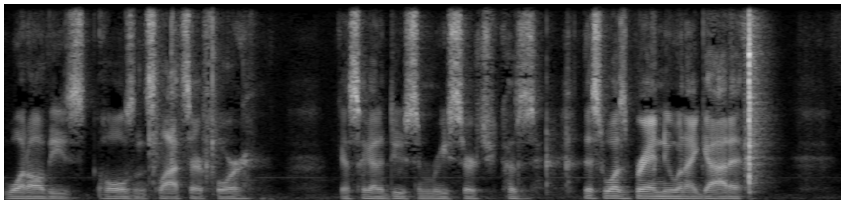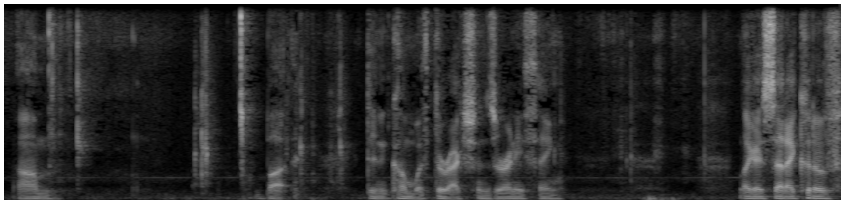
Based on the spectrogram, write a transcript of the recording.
what all these holes and slots are for. I guess I got to do some research because this was brand new when I got it. Um, but didn't come with directions or anything. Like I said, I could have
